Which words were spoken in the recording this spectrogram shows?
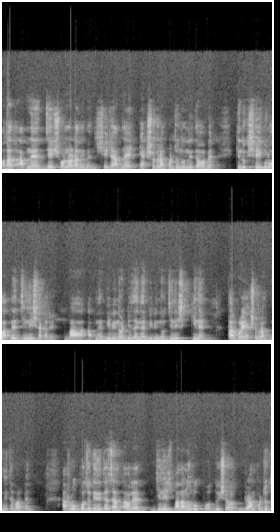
অর্থাৎ আপনি যে স্বর্ণটা নেবেন, সেটা আপনি একশো গ্রাম পর্যন্ত নিতে হবে। কিন্তু সেইগুলো আপনি জিনিস আকারে বা আপনি বিভিন্ন ডিজাইনের বিভিন্ন জিনিস কিনে তারপরে একশো গ্রাম নিতে পারবেন। আর রৌপ্য যদি নিতে চান, তাহলে জিনিস বানানো রৌপ্য দুইশো গ্রাম পর্যন্ত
